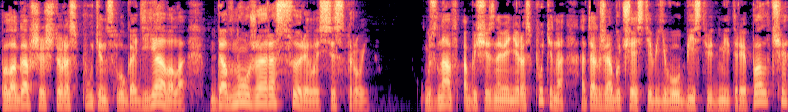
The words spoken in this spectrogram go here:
полагавшая, что Распутин слуга дьявола, давно уже рассорилась с сестрой. Узнав об исчезновении Распутина, а также об участии в его убийстве Дмитрия Павловича,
